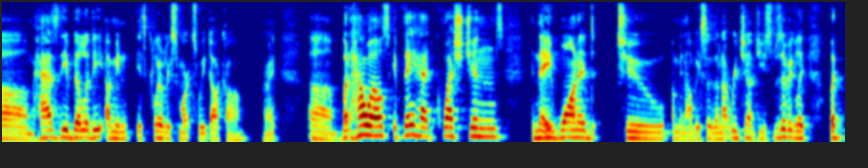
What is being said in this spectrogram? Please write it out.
um, has the ability. I mean, it's clearly smartsuite.com, right? Um, but how else, if they had questions and they wanted to, I mean, obviously they're not reaching out to you specifically, but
